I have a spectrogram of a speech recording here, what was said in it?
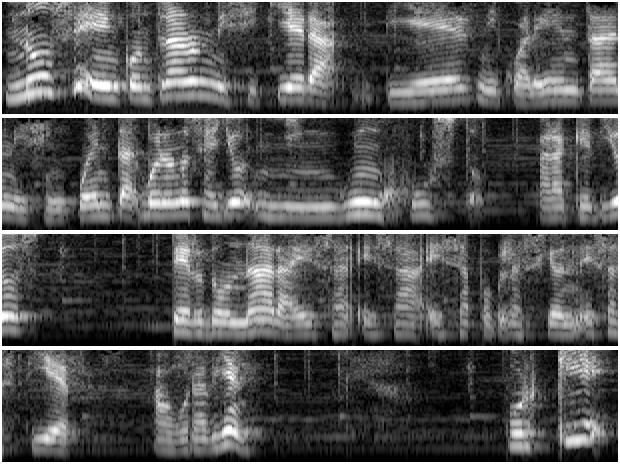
no se encontraron ni siquiera 10, ni 40, ni 50, bueno, no se halló ningún justo para que Dios perdonara esa, esa, esa población, esas tierras. Ahora bien, ¿Por qué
